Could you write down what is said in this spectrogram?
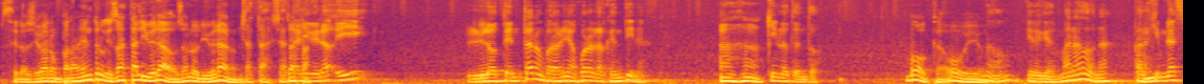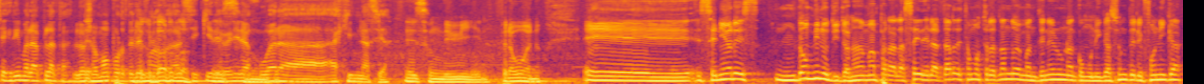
se lo llevaron para adentro, que ya está liberado, ya lo liberaron. Ya está, ya, está, liberado. Y lo tentaron para venir a jugar a la Argentina. Ajá. ¿Quién lo tentó? Boca, obvio. No, quiere que Maradona. Para Gimnasia Esgrima La Plata. Lo llamó por teléfono ver si quiere venir a jugar a, a Gimnasia. Es un divino. Pero bueno. Eh, señores, dos minutitos nada más para las seis de la tarde. Estamos tratando de mantener una comunicación telefónica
